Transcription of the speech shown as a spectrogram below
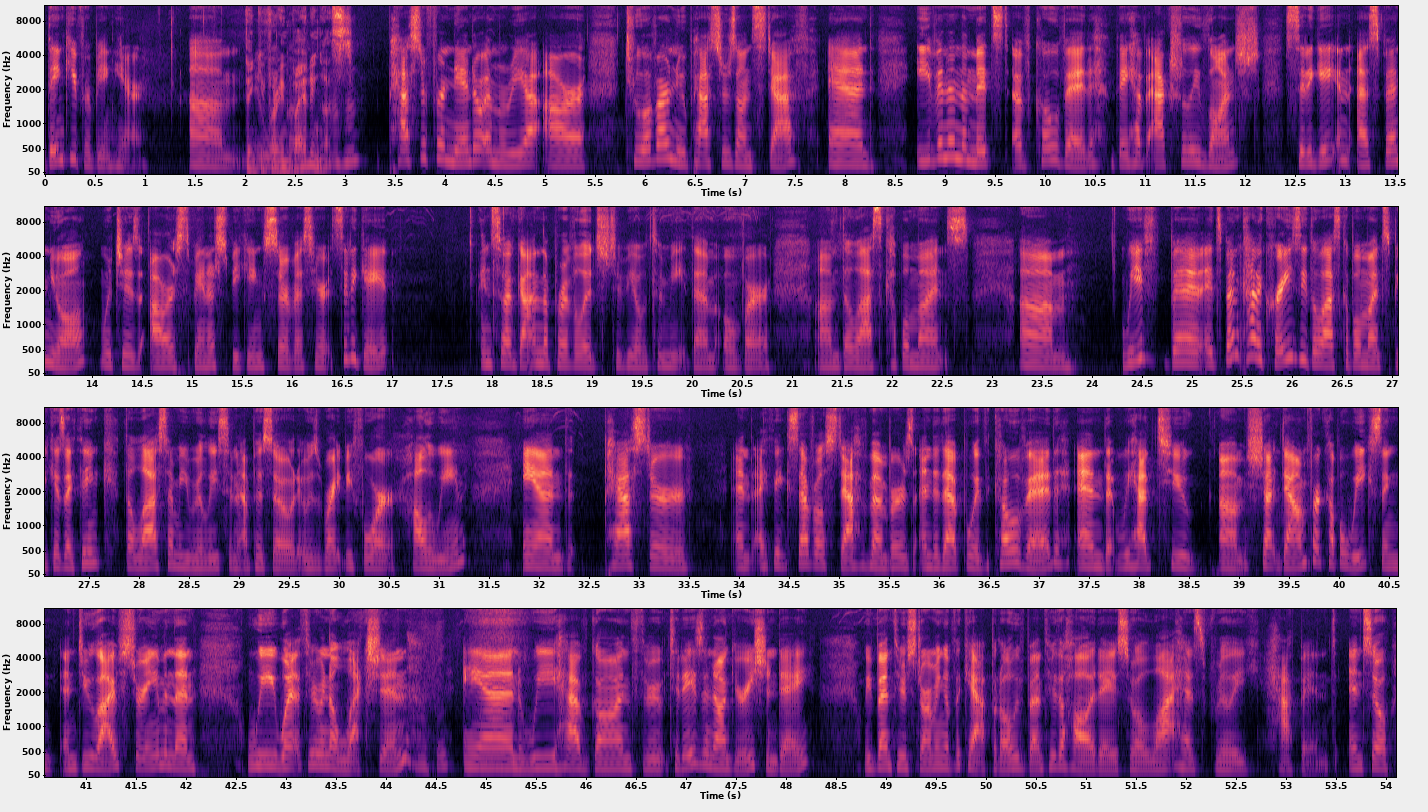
thank you for being here. Um, Thank you for welcome. inviting us. Pastor Fernando and Maria are two of our new pastors on staff. And even in the midst of COVID, they have actually launched Citygate en Espanol, which is our Spanish speaking service here at Citygate. And so I've gotten the privilege to be able to meet them over um, the last couple months. Um, we've been, it's been kind of crazy the last couple months because I think the last time we released an episode, it was right before Halloween. And Pastor and I think several staff members ended up with COVID, and that we had to um, shut down for a couple weeks and, and do live stream. And then we went through an election, and we have gone through today's inauguration day. We've been through storming of the Capitol. We've been through the holidays. So a lot has really happened. And so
